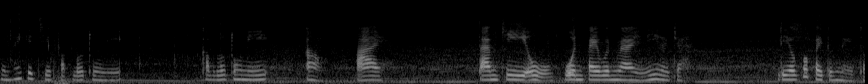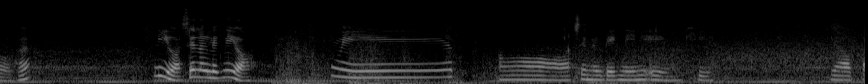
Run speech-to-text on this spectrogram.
มันให้เคเจกลับรถตรงนี้ กลับรถตรงนี้ อ้าว ไป ตามจีโอ้วนไปวนมาอย่างนี้เลยจ้ะ เลี้ยวก็ไปตรงไหนต่อคะ นี่เหรอ เส้นเล็กๆนี่เหรอมีดอ๋อ เส้นเล็กๆนี้นี่เองโอเคยาวไป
